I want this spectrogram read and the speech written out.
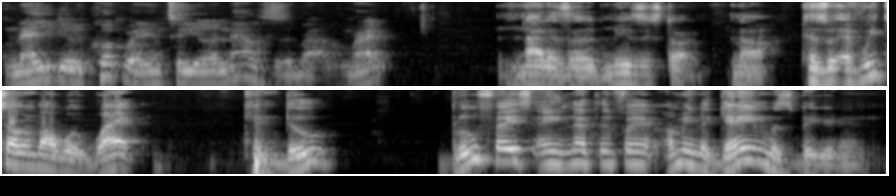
now you can incorporate into your analysis about him, right? Not as a music star. No. Because if we talking about what Wack can do, Blueface ain't nothing for him. I mean, the game was bigger than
